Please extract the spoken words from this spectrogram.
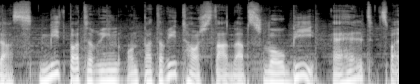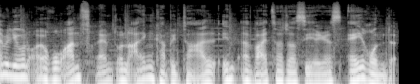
Das Mietbatterien- und Batterietausch-Startup Swobi erhält 2 Millionen Euro an Fremd- und Eigenkapital in erweiterter Series A-Runde,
